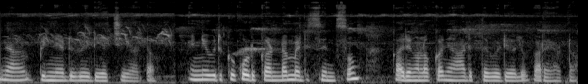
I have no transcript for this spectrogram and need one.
ഞാൻ പിന്നീട് വീഡിയോ ചെയ്യാം കേട്ടോ ഇനി ഇവർക്ക് കൊടുക്കേണ്ട മെഡിസിൻസും കാര്യങ്ങളൊക്കെ ഞാൻ അടുത്ത വീഡിയോയിൽ പറയാം കേട്ടോ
